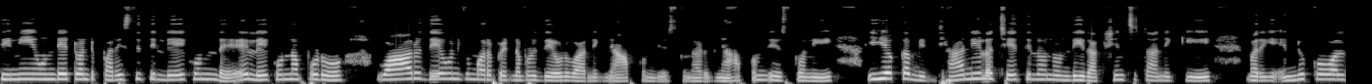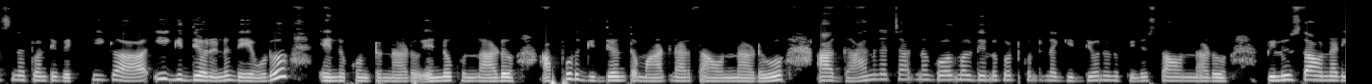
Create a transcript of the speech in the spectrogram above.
తిని ఉండేటువంటి పరిస్థితి లేకుండే లేకున్నప్పుడు వారు దేవునికి మొరపెట్టినప్పుడు దేవుడు వారిని జ్ఞాపకం చేసుకున్నాడు. జ్ఞాపకం చేసుకొని ఈ యొక్క మిథ్యానీయుల చేతిలో నుండి రక్షించటానికి మరి ఎన్నుకోవాల్సినటువంటి వ్యక్తిగా ఈ గిద్యోను దేవుడు ఎన్నుకుంటున్నాడు ఎన్నుకున్నాడు. అప్పుడు గిద్యోన్తో మాట్లాడుతూ ఉన్నాడు. ఆ గానుగ చాటున గోధుమలు దిల్లు కొట్టుకుంటున్న గిద్యోనును పిలుస్తూ ఉన్నాడు. పిలుస్తూ ఉన్నాడు.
